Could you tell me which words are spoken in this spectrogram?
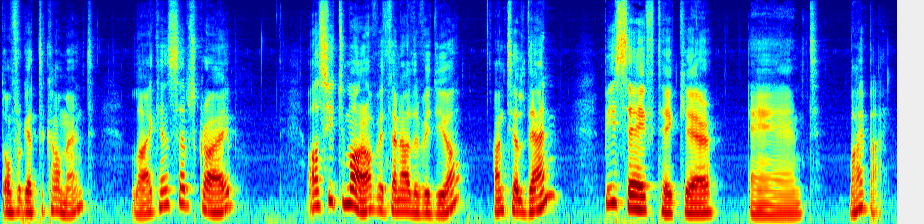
Don't forget to comment, like, and subscribe. I'll see you tomorrow with another video. Until then, be safe, take care, and bye bye.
